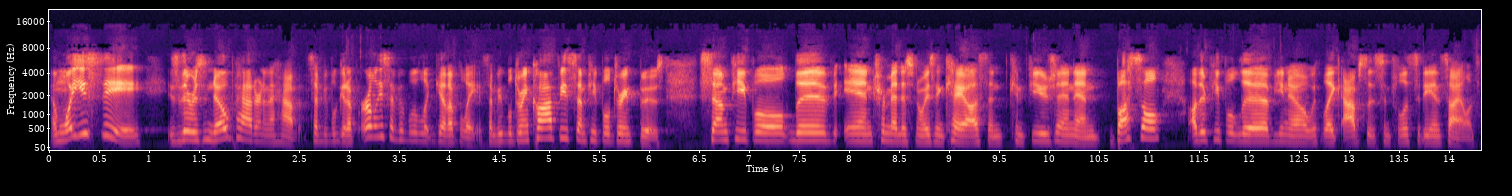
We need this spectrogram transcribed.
And what you see is there is no pattern in the habits. Some people get up early, some people get up late. Some people drink coffee, some people drink booze. Some people live in tremendous noise and chaos and confusion and bustle. Other people live, you know, with like absolute simplicity and silence.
